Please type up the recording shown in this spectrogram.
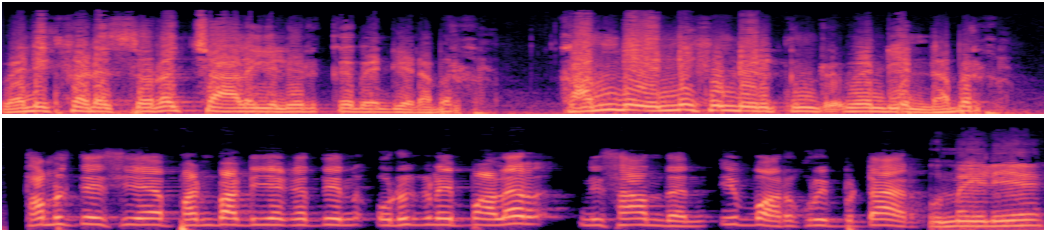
வெடிக்கடை சிறைச்சாலையில் இருக்க வேண்டிய நபர்கள். கம்பி எண்ணிக்கொண்டிருக்கின்ற வேண்டிய நபர்கள். தமிழ் தேசிய பண்பாட்டு இயக்கத்தின் ஒருங்கிணைப்பாளர் நிசாந்தன் இவ்வாறு குறிப்பிட்டார். உண்மையிலேயே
